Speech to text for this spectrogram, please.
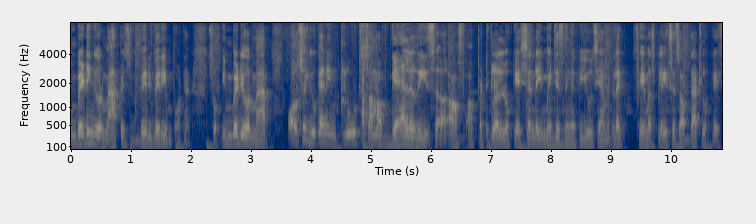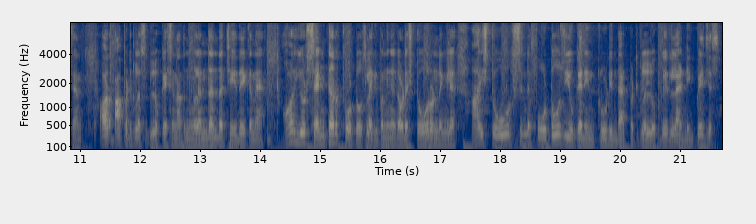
embedding your map is very very important so embed your map also you can include some of galleries of ആ particular ലൊക്കേഷന്റെ images നിങ്ങൾക്ക് use ചെയ്യാൻ പറ്റും. Like famous places of that location or ആ particular ലൊക്കേഷനകത്ത് നിങ്ങൾ എന്തെന്താ ചെയ്തേക്കുന്നത് or your centre photos like ഇപ്പോൾ നിങ്ങൾക്ക് അവിടെ സ്റ്റോർ ഉണ്ടെങ്കിൽ ആ സ്റ്റോർസിന്റെ photos you can include in that particular locate landing pages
